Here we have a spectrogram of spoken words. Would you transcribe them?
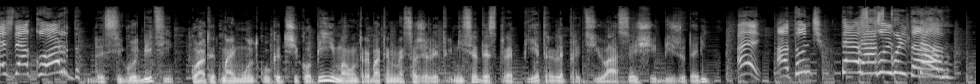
Ești de acord? Desigur, Biții, cu atât mai mult cu cât și copiii m-au întrebat în mesajele trimise despre pietrele prețioase și bijuterii Ei, atunci te ascultăm!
